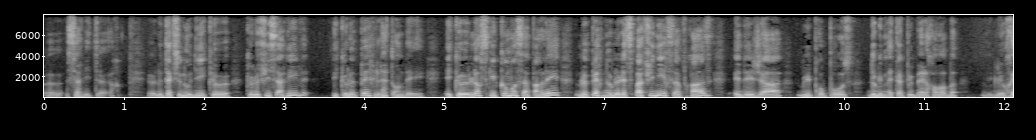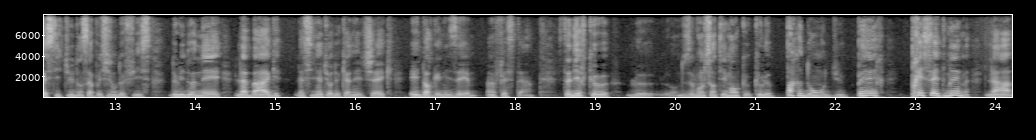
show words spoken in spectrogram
euh, serviteur. Le texte nous dit que, que le fils arrive et que le père l'attendait, et que lorsqu'il commence à parler, le père ne le laisse pas finir sa phrase, et déjà lui propose de lui mettre la plus belle robe, le restitue dans sa position de fils, de lui donner la bague, la signature de carnet de chèque, et d'organiser un festin. C'est-à-dire que nous avons le sentiment que, le pardon du père précède même la,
